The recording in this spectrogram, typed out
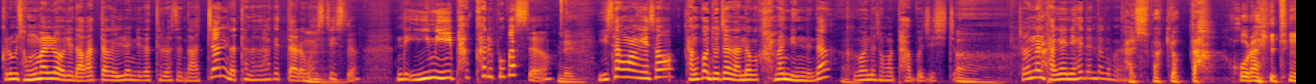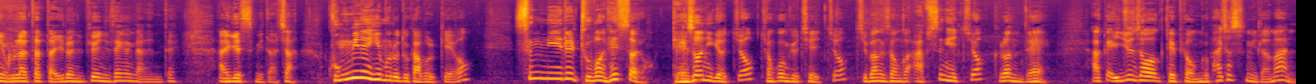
그러면 정말로 어디 나갔다가 1년 뒤다 들어서 나 짠 나타나서 하겠다라고 음. 할 수도 있어요. 근데 이미 파카를 뽑았어요. 네. 이 상황에서 당권 도전 안 하고 가만히 있는다? 어. 그거는 정말 바보짓이죠. 아. 저는 당연히 해야 된다고 봐요. 갈 수밖에 없다. 호랑이 등에 올라탔다. 이런 표현이 생각나는데 알겠습니다. 자, 국민의힘으로도 가볼게요. 승리를 두 번 했어요. 대선 이겼죠. 정권 교체했죠. 지방선거 압승했죠. 그런데 아까 이준석 대표 언급하셨습니다만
